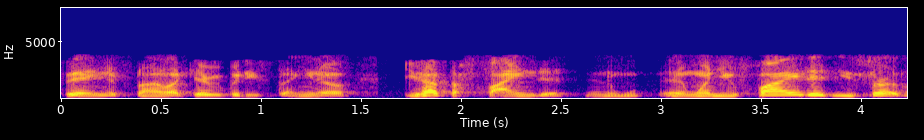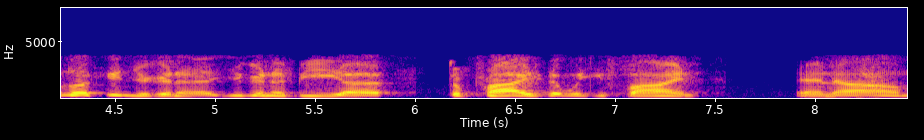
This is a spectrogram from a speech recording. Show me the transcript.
thing. It's not like everybody's thing. You know, you have to find it, and and when you find it and you start looking, you're gonna you're gonna be uh, surprised at what you find. And um,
